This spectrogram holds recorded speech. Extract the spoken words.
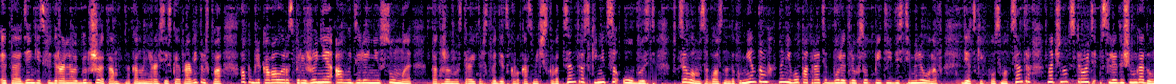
Это деньги из федерального бюджета. Накануне российское правительство опубликовало распоряжение о выделении суммы. Также на строительство детского космического центра скинется область. Целом, согласно документам, на него потратят более 350 миллионов. Детский космоцентр начнут строить в следующем году.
